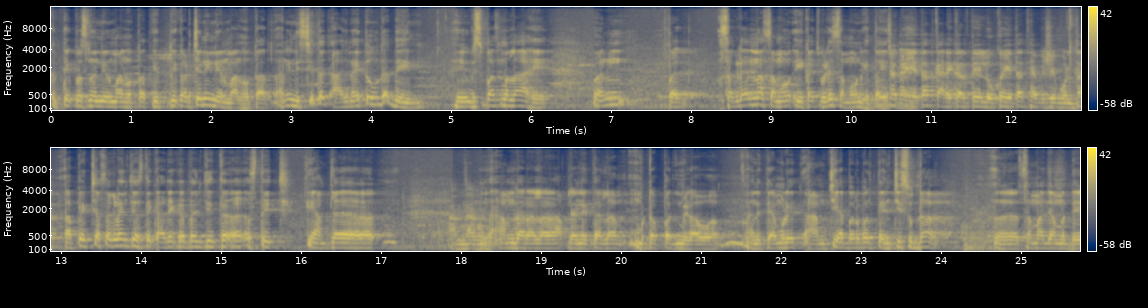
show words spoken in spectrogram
कित्येक प्रश्न निर्माण होतात कित्येक अडचणी निर्माण होतात आणि निश्चितच आज नाही तर उद्या देईल. हे विश्वास मला आहे. पण सगळ्यांना समो एकाच वेळेस सामावून घेता तुमच्याकडे. येतात कार्यकर्ते? लोक येतात ह्याविषयी बोलतात? अपेक्षा सगळ्यांची असते. कार्यकर्त्यांची तर असतेच की आपल्या आमदार. आमदाराला आपल्या नेत्याला मोठं पद मिळावं. आणि त्यामुळे आमच्या बरोबर त्यांचीसुद्धा अ, समाजामध्ये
